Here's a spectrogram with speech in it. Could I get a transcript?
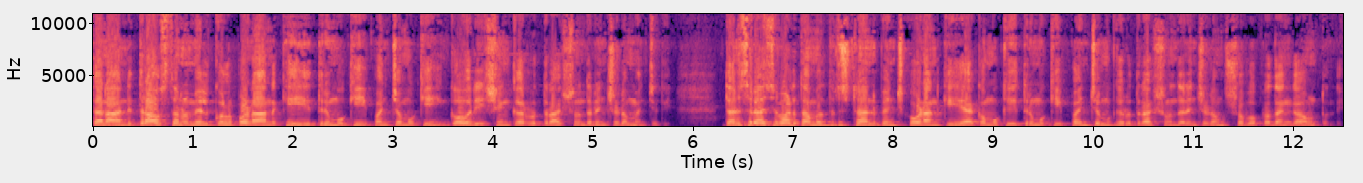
తన నిద్రావస్థను మేల్కొల్పడానికి త్రిముఖి పంచముఖి గౌరీ శంకర్ రుద్రాక్షను ధరించడం మంచిది. ధనుసు రాశి వాళ్ళు తమ అదృష్టాన్ని పెంచుకోవడానికి ఏకముఖి త్రిముఖి పంచముఖి రుద్రాక్షను ధరించడం శుభప్రదంగా ఉంటుంది.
